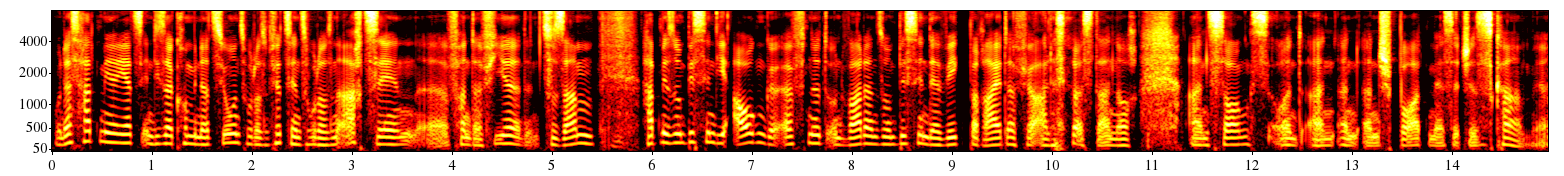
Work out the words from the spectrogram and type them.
Und das hat mir jetzt in dieser Kombination 2014, 2018, äh, Fanta 4 zusammen, mhm. hat mir so ein bisschen die Augen geöffnet und war dann so ein bisschen der Wegbereiter für alles, was da noch an Songs und an, an, an Sportmessages kam. Ja.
